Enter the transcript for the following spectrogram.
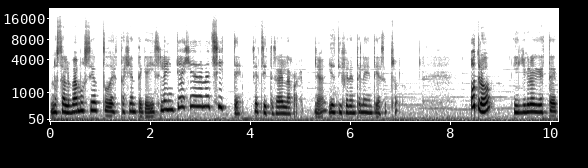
nos salvamos, ¿cierto?, de esta gente que dice la identidad de género no existe. Sí existe, sale en la RAE, ¿ya? Y es diferente la identidad sexual. Otro, y yo creo que este,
